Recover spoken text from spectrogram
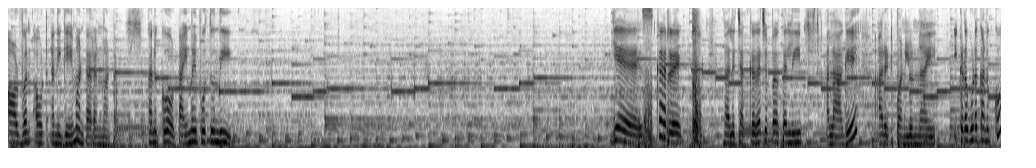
odd one out అని గేమ్ అంటారనమాట కనుక్కో టైం అయిపోతుంది. ఎస్ కరెక్ట్ భలే చక్కగా చెప్పావు తల్లి. అలాగే అరటి పండ్లు ఉన్నాయి ఇక్కడ కూడా కనుక్కో.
